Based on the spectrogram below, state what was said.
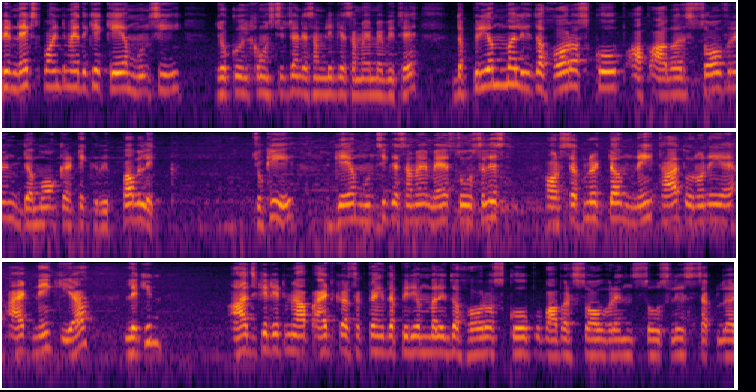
फिर नेक्स्ट पॉइंट में देखिए के एम मुंशी जो कोई कॉन्स्टिट्यूंट असेंबली के समय में भी थे the preamble is the horoscope of our sovereign democratic republic चूँकि एम मुंशी के समय में सोशलिस्ट और सेकुलर टर्म नहीं था तो उन्होंने ये ऐड नहीं किया। लेकिन आज के डेट में आप ऐड कर सकते हैं the preamble is the horoscope of our sovereign socialist secular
